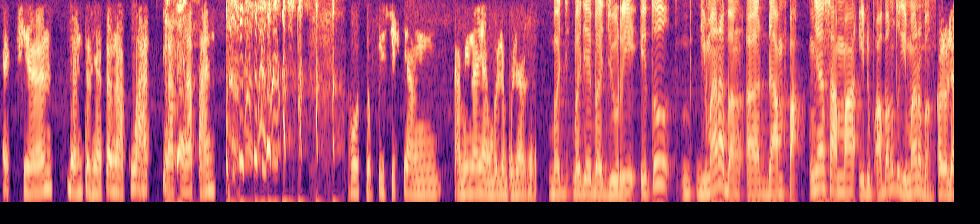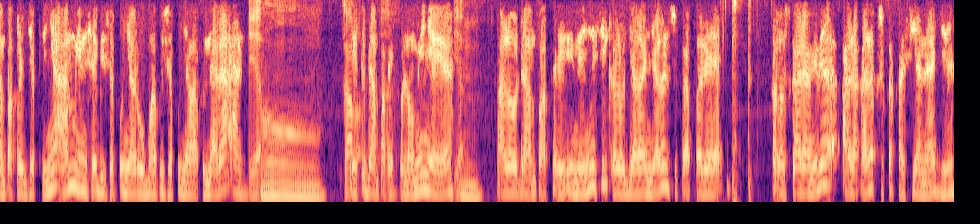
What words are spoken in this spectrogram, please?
action dan ternyata nggak kuat, ngap-ngapan. Butuh fisik yang stamina yang benar-benar Baj- Bajai Bajuri itu gimana Bang? Eh, dampaknya sama hidup Abang tuh gimana Bang? kalau dampak rezekinya amin saya bisa punya rumah bisa punya kendaraan Iya. Oh. Kalau itu dampak ekonominya ya Iya. kalau dampak ininya sih kalau jalan-jalan suka pada kalau sekarang ini anak-anak suka kasihan aja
